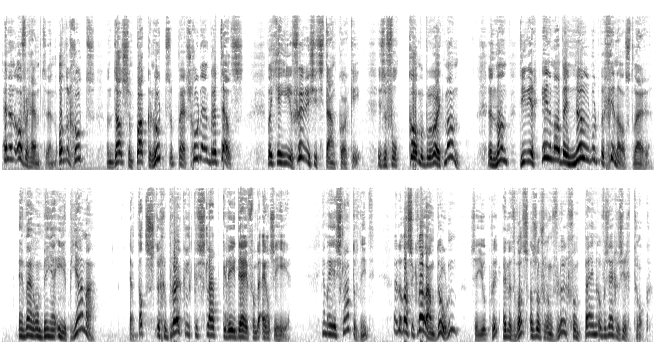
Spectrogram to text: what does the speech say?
En een overhemd, een ondergoed, een das, een pak, een hoed, een paar schoenen en bretels. Wat jij hier voor je ziet staan, Corky, is een volkomen berooid man. Een man die weer helemaal bij nul moet beginnen, als het ware. En waarom ben jij in je pyjama? Ja, dat is de gebruikelijke slaapkledij van de Engelse heer. Ja, maar je slaapt toch niet? En dat was ik wel aan het doen, zei Euclid, en het was alsof er een vleug van pijn over zijn gezicht trok.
